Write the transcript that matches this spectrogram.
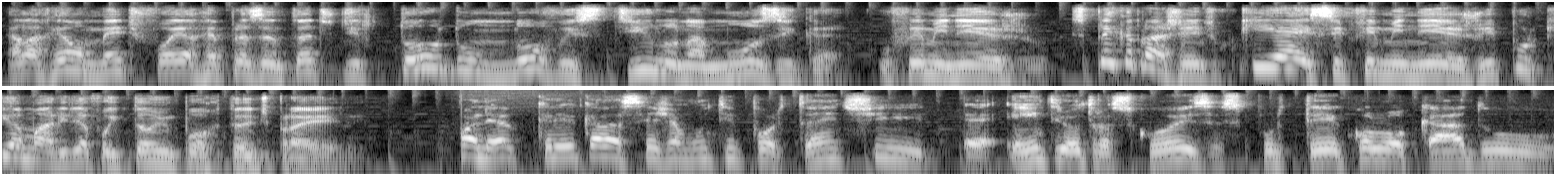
Ela realmente foi a representante de todo um novo estilo na música, o feminejo. Explica pra gente o que é esse feminejo e por que a Marília foi tão importante importante para ele? Olha, eu creio que ela seja muito importante, é, entre outras coisas, por ter colocado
